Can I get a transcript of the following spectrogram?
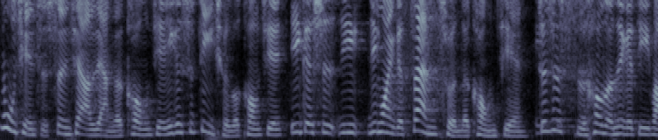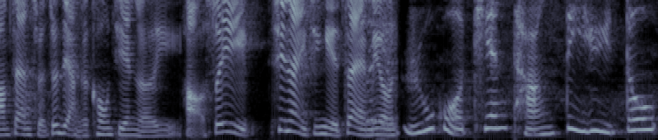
目前只剩下两个空间，一个是地球的空间，一个是另另外一个暂存的空间，就是死后的那个地方暂存，就两个空间而已。好，所以现在已经也再也没有。如果天堂、地狱都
